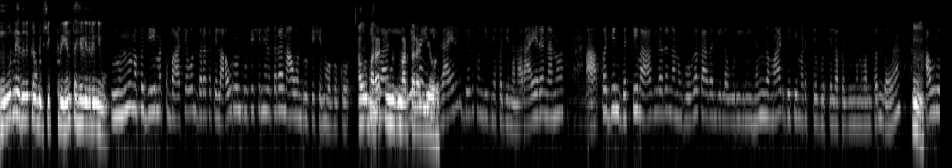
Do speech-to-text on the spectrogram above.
ಮೂರನೇ ದಿನಕ್ಕೆ ನನಗೆ ಸಿಕ್ಕ್ರಿ ಅಂತ ಹೇಳಿದ್ರಿ ನೀವು. ಹ್ಮ್ ಅಪ್ಪಾಜಿ ಮತ್ತ ಭಾಷೆ ಒಂದ್ ಬರಕತ್ತಿಲ್ಲ ಅವ್ರ ಒಂದ್ ರೊಟೇಷನ್ ಹೇಳ್ತಾರ ನಾವ್ ಒಂದ್ ರೊಟೇಷನ್ ಹೋಗ್ಬೇಕು. ಅವ್ರು ಮರಾಠಿ ಯೂಸ್ ಮಾಡ್ತಾರೆ ಅಲ್ಲಿ ಅವರು ರಾಯರಿಗೆ ಬೇಡ್ಕೊಂಡಿದ್ನಿ ಅಪ್ಪಾಜಿ ನಾನು ರಾಯರ ನಾನು ಆ ಅಪ್ಪಾಜಿನ್ ಆಗ್ಲಾರ ನಾನು ಹೋಗಕ್ ಆಗಂಗಿಲ್ಲ ಊರಿಗೆ. ನೀ ಹೆಂಗ ಮಾಡಿ ಭೇಟಿ ಮಾಡಿಸ್ತೇವ್ ಗೊತ್ತಿಲ್ಲ ಅಪ್ಪಾಜಿ ನನಗಂತಂದ ಅವ್ರು ಅವರು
